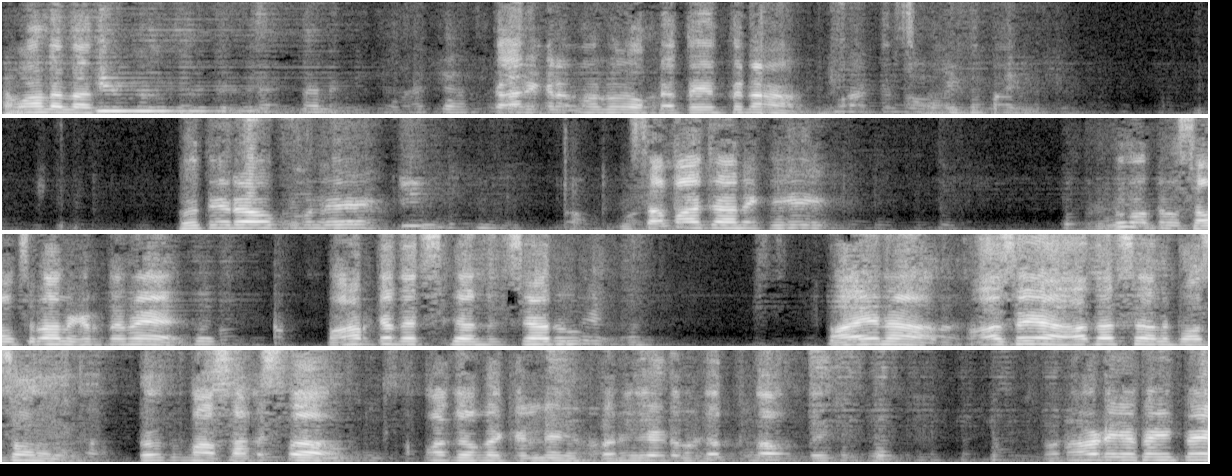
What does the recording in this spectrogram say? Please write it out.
కార్యక్రమాలు కార్యక్రమంలో పెద్ద ఎత్తున జ్యోతిరావు పూలే సమాజానికి రెండు వందల సంవత్సరాల క్రితమే మార్గదర్శిగా నిలిచారు. ఆయన ఆశయ ఆదర్శాల కోసం ఈరోజు మా సంస్థ సమాజంలోకి వెళ్ళి పనిచేయడం జరుగుతూ ఉంది. ఆనాడు ఏదైతే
